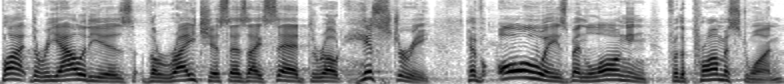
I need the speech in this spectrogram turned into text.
But the reality is, the righteous, as I said, throughout history, have always been longing for the promised one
